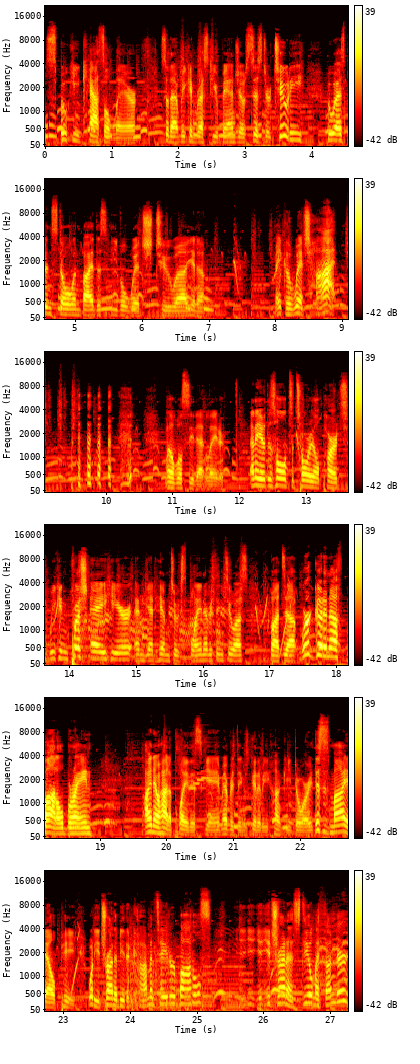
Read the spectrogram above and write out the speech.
spooky castle lair, so that we can rescue Banjo's sister Tooty, who has been stolen by this evil witch to, uh, you know, make the witch hot. well, we'll see that later. Anyway, this whole tutorial part, we can push A here and get him to explain everything to us, but uh, we're good enough, Bottle Brain. I know how to play this game. Everything's gonna be hunky-dory. This is my LP. What, are you trying to be the commentator, Bottles? Y you trying to steal my thunder?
